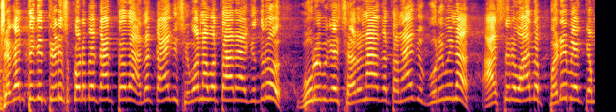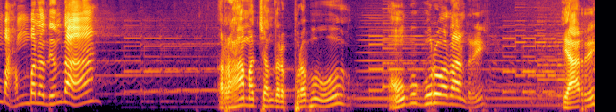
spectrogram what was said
ಜಗತ್ತಿಗೆ ತಿಳಿಸಿಕೊಡ್ಬೇಕಾಗ್ತದೆ. ಅದಕ್ಕಾಗಿ ಶಿವನವತಾರ ಆಗಿದ್ರು ಗುರುವಿಗೆ ಶರಣಾಗತನಾಗಿ ಗುರುವಿನ ಆಶೀರ್ವಾದ ಪಡಿಬೇಕೆಂಬ ಹಂಬಲದಿಂದ ರಾಮಚಂದ್ರ ಪ್ರಭು ಅವಗೂ ಗುರು ಅದಾನ್ರಿ. ಯಾರ್ರಿ?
